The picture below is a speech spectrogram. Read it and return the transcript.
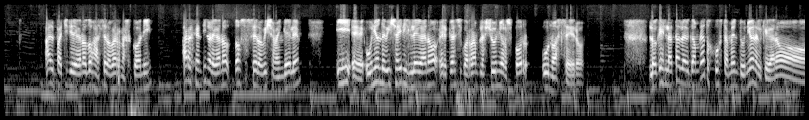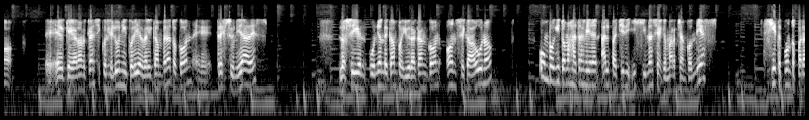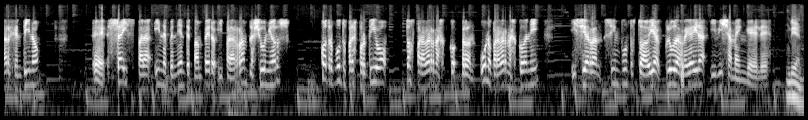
Alpachiri le ganó 2 a 0 Bernasconi. Argentino le ganó 2 a 0 Villa Menguele y eh, Unión de Villa Iris le ganó el clásico a Rampla Juniors por 1 a 0. Lo que es la tabla del campeonato, justamente Unión, el que ganó eh, el que ganó el clásico, es el único líder del campeonato con eh, 13 unidades. Lo siguen Unión de Campos y Huracán con 11 cada uno. Un poquito más atrás vienen Alpachiri y Gimnasia que marchan con 10. 7 puntos para Argentino, eh, seis para Independiente Pampero y para Rampla Juniors, cuatro puntos para Sportivo, dos para Bernasco, perdón, uno para Bernasconi y cierran sin puntos todavía Club de Regueira y Villa Menguele. Bien.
